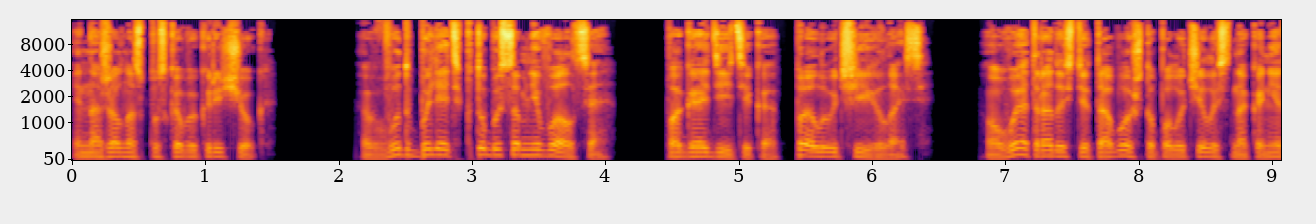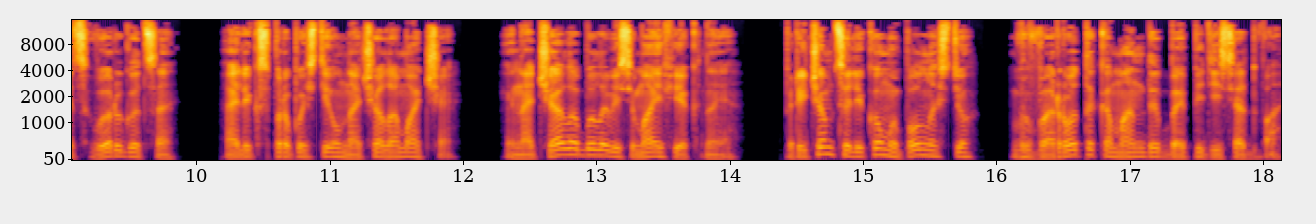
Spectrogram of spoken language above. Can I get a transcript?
и нажал на спусковой крючок. Вот, блять, кто бы сомневался. Погодите-ка, получилось. Увы, от радости того, что получилось наконец выругаться, Алекс пропустил начало матча. И начало было весьма эффектное. Причем целиком и полностью в ворота команды Б-52.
